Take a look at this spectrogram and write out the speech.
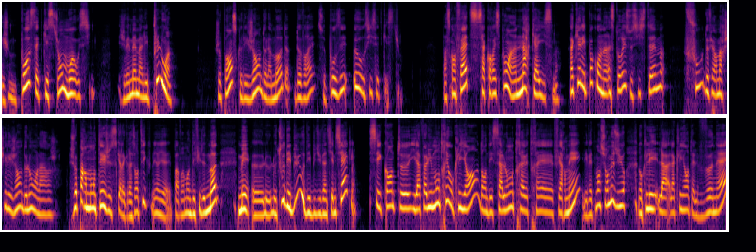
Et je me pose cette question moi aussi. Je vais même aller plus loin. Je pense que les gens de la mode devraient se poser eux aussi cette question. Parce qu'en fait, ça correspond à un archaïsme. À quelle époque on a instauré ce système fou de faire marcher les gens de long en large. Je ne veux pas remonter jusqu'à la Grèce antique, il n'y avait pas vraiment de défilé de mode, mais euh, le, tout début, au début du XXe siècle, c'est quand euh, il a fallu montrer aux clients, dans des salons très très fermés, les vêtements sur mesure. Donc la, cliente, elle venait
